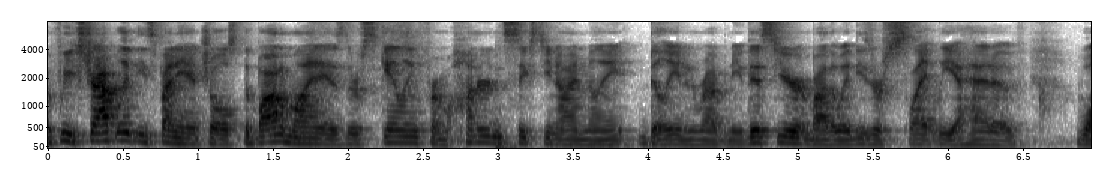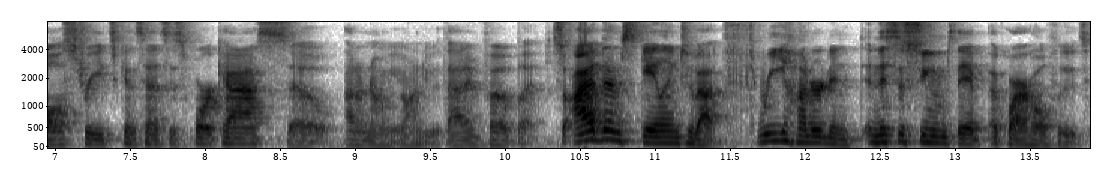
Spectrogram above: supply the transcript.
if we extrapolate these financials, the bottom line is they're scaling from 169 million billion in revenue this year. And by the way, these are slightly ahead of Wall Street's consensus forecast. So I don't know what you want to do with that info, but so I have them scaling to about 300 and, and this assumes they acquire Whole Foods,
